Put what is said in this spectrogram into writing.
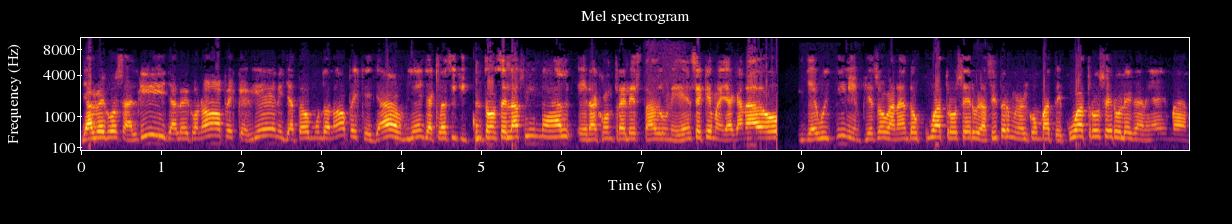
Ya luego salí, ya luego, no, pues que bien, y ya todo el mundo, no, pues que ya, bien, ya clasificó. Entonces la final era contra el estadounidense que me haya ganado llego y empiezo ganando 4-0 y así terminó el combate. 4-0 le gané a man.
